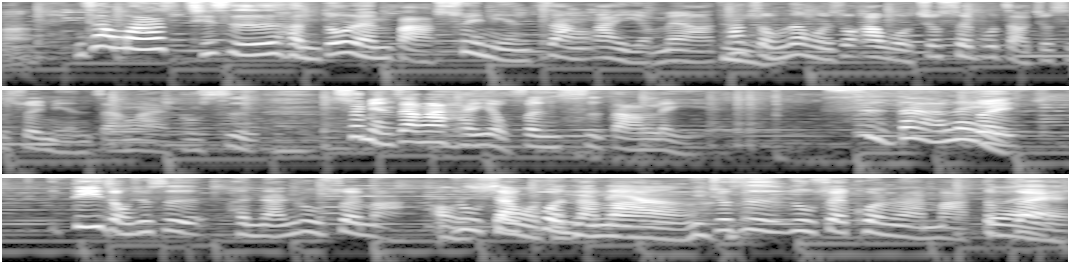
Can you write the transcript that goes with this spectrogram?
吗？对，你知道吗？其实很多人把睡眠障碍有没有？他总认为说啊，我就睡不着就是睡眠障碍，不是。睡眠障碍还有分四大类，四大类。对，第一种就是很难入睡嘛，入睡困难嘛，你就是入睡困难嘛，对不对？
